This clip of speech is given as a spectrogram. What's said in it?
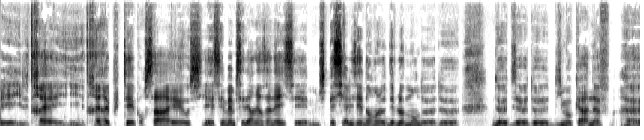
il est très, il est très réputé pour ça et aussi, et c'est même ces dernières années, il s'est spécialisé dans le développement de de de, d'Imoca à neuf. Euh,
